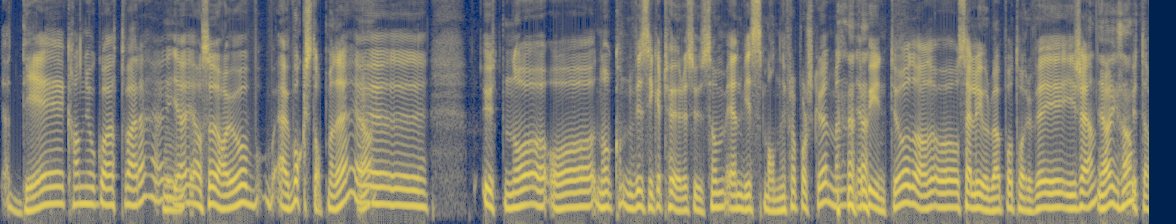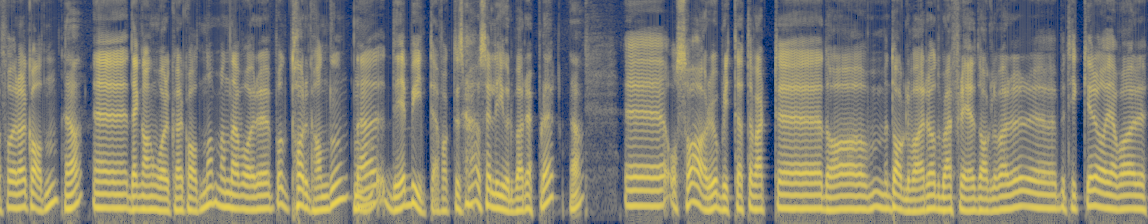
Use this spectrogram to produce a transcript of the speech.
Ja, det kan jo godt være. Jeg, altså, har jo, jeg er jo vokst opp med det. Jeg, uten å, å Nå kan vi sikkert høres ut som en viss mann fra Porsgrunn, men jeg begynte jo da å selge jordbær på Torvet i, i Skien. Ja? Utafor Arkaden. Ja. Eh, den gangen var det ikke Arkaden, da, men der var det på Torghandelen. Der, det begynte jeg faktisk med, å selge jordbær og epler. ja. Eh, og så har det jo blitt etter hvert eh, da dagligvarer, og det ble flere dagligvarebutikker, og jeg var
